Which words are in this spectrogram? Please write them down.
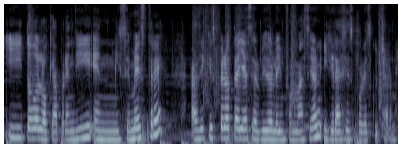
y todo lo que aprendí en mi semestre, así que espero te haya servido la información y gracias por escucharme.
